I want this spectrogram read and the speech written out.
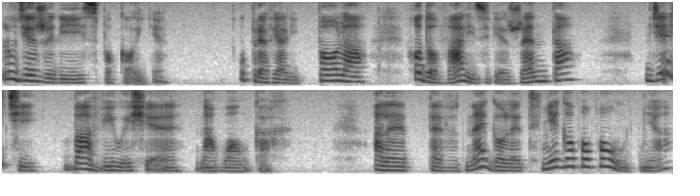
ludzie żyli spokojnie. Uprawiali pola, hodowali zwierzęta, dzieci bawiły się na łąkach. Ale pewnego letniego popołudnia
